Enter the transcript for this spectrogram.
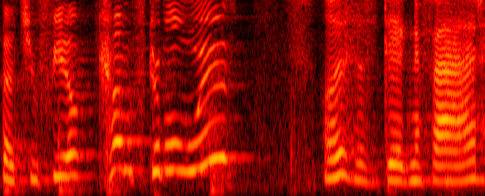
that you feel comfortable with. Well, this is dignified.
